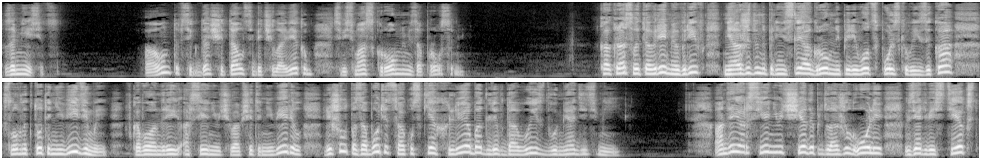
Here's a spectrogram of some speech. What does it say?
за месяц. А он-то всегда считал себя человеком с весьма скромными запросами. Как раз в это время в Риф неожиданно принесли огромный перевод с польского языка, словно кто-то невидимый, в кого Андрей Арсеньевич вообще-то не верил, решил позаботиться о куске хлеба для вдовы с двумя детьми. Андрей Арсеньевич щедро предложил Оле взять весь текст,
